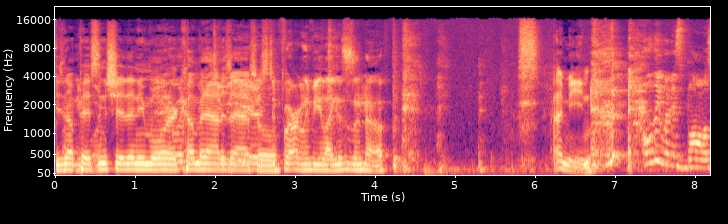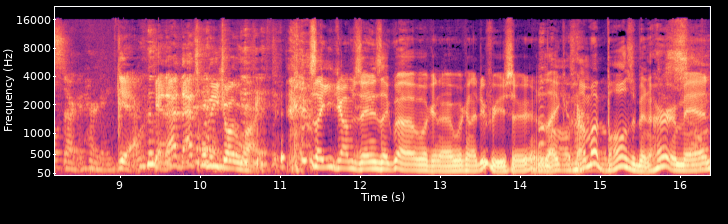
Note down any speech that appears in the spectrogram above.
He's not Anymore. pissing shit anymore. it took coming out two his years asshole. to finally be like, this is enough. I mean, Only when his balls started hurting. Yeah, yeah. That, that's when you draw the line. it's like he comes in. He's like, "Well, what can I what can I do for you, sir?" And I was like, balls "Oh, my balls have been hurting, man.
